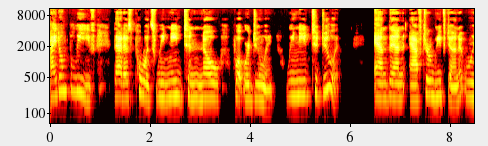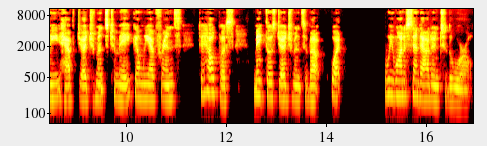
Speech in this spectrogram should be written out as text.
I don't believe that as poets we need to know what we're doing. We need to do it. And then after we've done it, we have judgments to make and we have friends to help us make those judgments about what we want to send out into the world.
